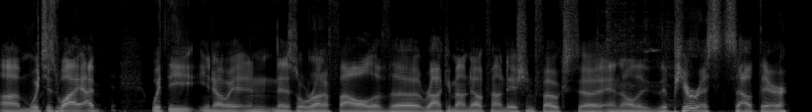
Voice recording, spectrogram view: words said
um, which is why I, with the you know, and this will run afoul of the Rocky Mountain Elk Foundation folks uh, and all the, the purists out there.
